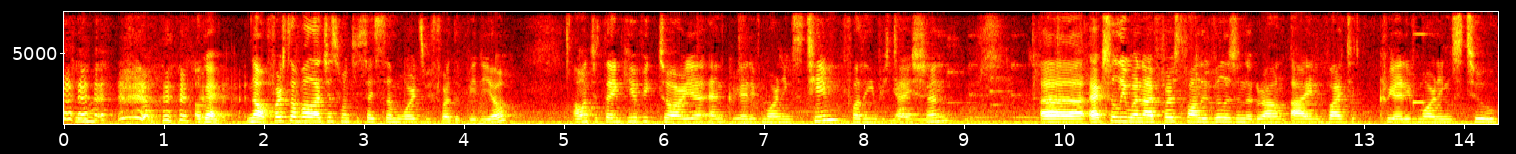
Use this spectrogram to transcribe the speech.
okay, no, first of all, I just want to say some words before the video. I want to thank you, Victoria, and Creative Mornings team for the invitation. Uh, actually, when I first founded Village Underground, I invited Creative Mornings to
